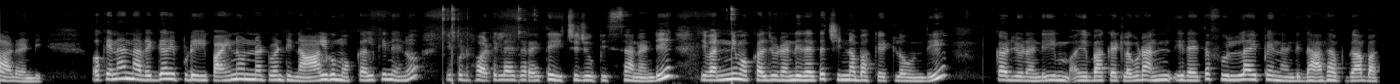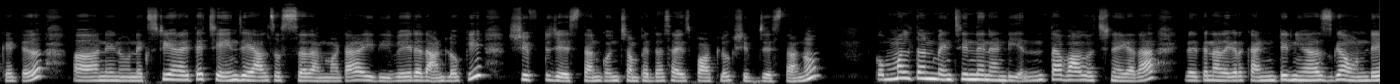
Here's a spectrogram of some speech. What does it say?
వాడండి. ఓకేనా? నా దగ్గర ఇప్పుడు ఈ పైన ఉన్నటువంటి నాలుగు మొక్కలకి నేను ఇప్పుడు ఫర్టిలైజర్ అయితే ఇచ్చి చూపిస్తానండి. ఇవన్నీ మొక్కలు చూడండి. ఇదైతే చిన్న బకెట్లో ఉంది. ఇక్కడ చూడండి. ఈ బకెట్లో కూడా అన్ ఇదైతే ఫుల్ అయిపోయిందండి దాదాపుగా బకెట్. నేను నెక్స్ట్ ఇయర్ అయితే చేంజ్ చేయాల్సి వస్తుంది అనమాట ఇది వేరే దాంట్లోకి షిఫ్ట్ చేస్తాను. కొంచెం పెద్ద సైజ్ పాట్లోకి షిఫ్ట్ చేస్తాను. కొమ్మలతో పెంచిందేనండి. ఎంత బాగా వచ్చినాయి కదా. ఇదైతే నా దగ్గర కంటిన్యూస్గా ఉండే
